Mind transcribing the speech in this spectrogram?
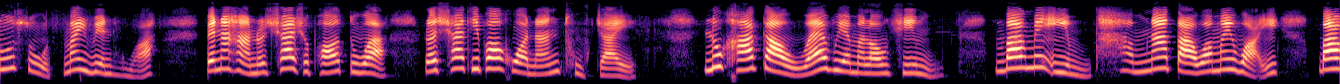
รู้สูตรไม่เวียนหัว เป็นอาหารรสชาติเฉพาะตัว รสชาติที่พ่อครัวนั้นถูกใจ ลูกค้าเก่าแวะเวียนมาลองชิม บ้างไม่อิ่มทำหน้าตาว่าไม่ไหว บ้าง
